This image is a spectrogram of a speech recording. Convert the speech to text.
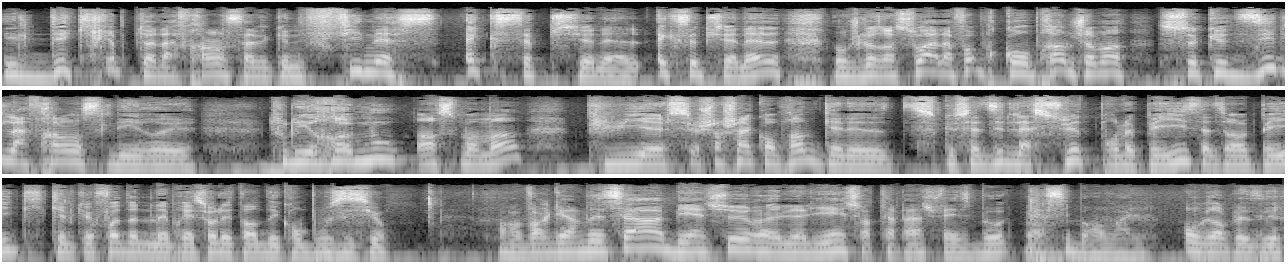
Il décrypte la France avec une finesse exceptionnelle, exceptionnelle. Donc, je le reçois à la fois pour comprendre justement ce que dit de la France les tous les remous en ce moment, puis euh, chercher à comprendre quel est- ce que ça dit de la suite pour le pays, c'est-à-dire un pays qui quelquefois donne l'impression d'être en décomposition. On va regarder ça, bien sûr, le lien sur ta page Facebook. Merci, bon vol. Au grand plaisir.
